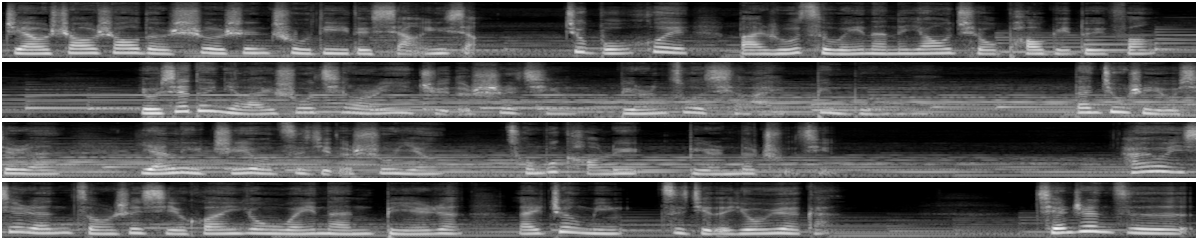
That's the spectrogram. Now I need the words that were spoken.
只要稍稍的设身处地的想一想。就不会把如此为难的要求抛给对方。有些对你来说轻而易举的事情，别人做起来并不容易。但就是有些人眼里只有自己的输赢，从不考虑别人的处境。还有一些人总是喜欢用为难别人来证明自己的优越感。前阵子，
